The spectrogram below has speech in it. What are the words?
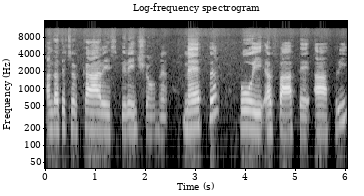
andate a cercare Inspiration Map, poi eh, fate apri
